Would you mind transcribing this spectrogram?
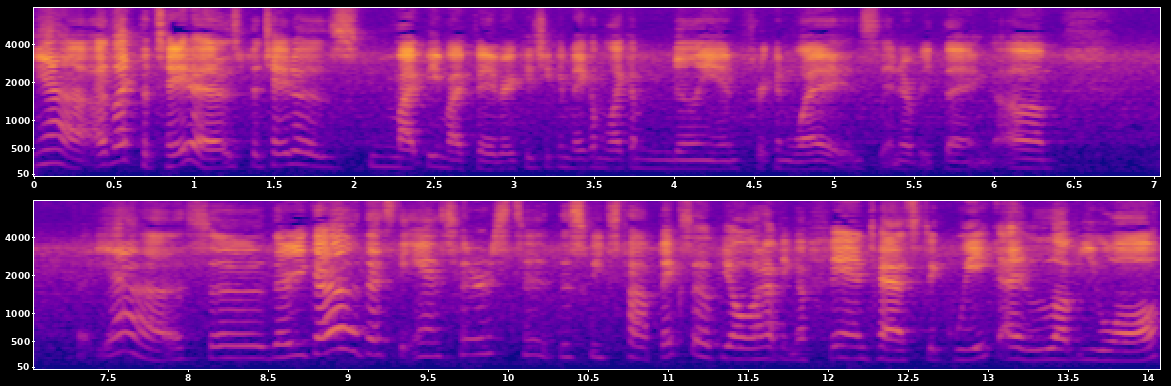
yeah, I like potatoes. Potatoes might be my favorite because you can make them like a million freaking ways and everything. Um, but yeah, so there you go. That's the answers to this week's topics. I hope y'all are having a fantastic week. I love you all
